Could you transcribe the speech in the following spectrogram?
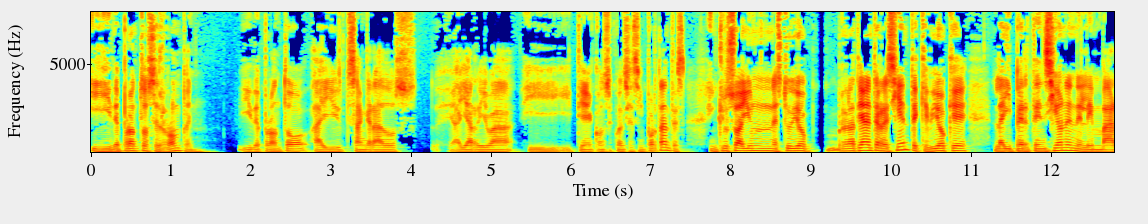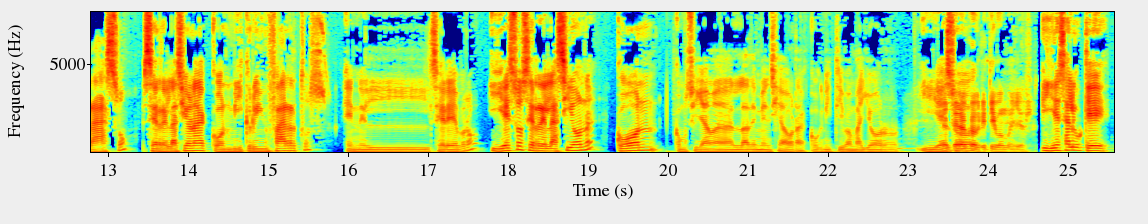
y de pronto se rompen y de pronto hay sangrados eh, allá arriba y tiene consecuencias importantes. Incluso hay un estudio relativamente reciente que vio que la hipertensión en el embarazo se relaciona con microinfartos en el cerebro y eso se relaciona con, ¿cómo se llama la demencia ahora? Cognitiva mayor. Y eso, cognitivo mayor. Y es algo que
